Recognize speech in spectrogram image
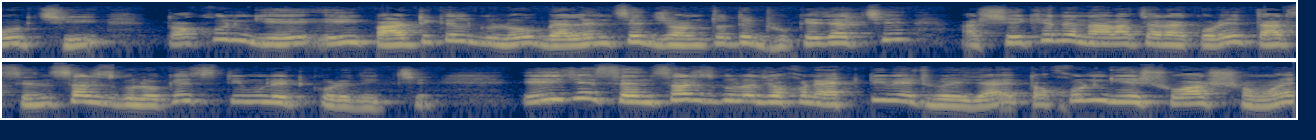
করছি তখন গিয়ে এই পার্টিকেলগুলো ব্যালেন্সের যন্ত্রতে ঢুকে যাচ্ছে আর সেখানে নাড়াচাড়া করে তার সেন্সার্সগুলোকে স্টিমুলেট করে দিচ্ছে। এই যে সেন্সার্সগুলো যখন অ্যাক্টিভেট হয়ে যায় তখন গিয়ে শোয়ার সময়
